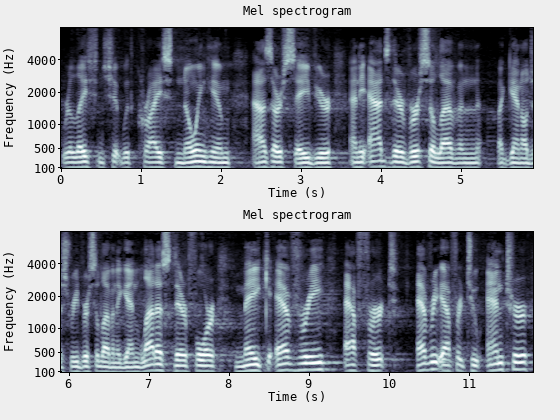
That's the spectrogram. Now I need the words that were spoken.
relationship with Christ, knowing Him as our Savior. And he adds there, verse 11, again, I'll just read verse 11 again. Let us therefore make every effort, every effort to enter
